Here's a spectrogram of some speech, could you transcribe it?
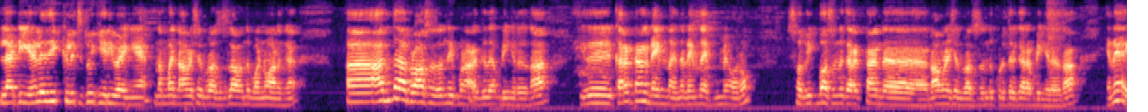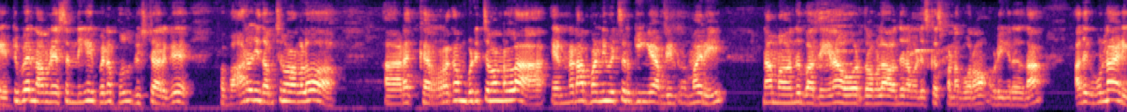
இல்லாட்டி எழுதி கிழிச்சு தூக்கி எறிவாங்க இந்த மாதிரி நாமினேஷன் ப்ராசஸ்லாம் வந்து பண்ணுவானுங்க. அந்த ப்ராசஸ் வந்து இப்போ நடக்குது அப்படிங்கிறது தான். இது கரெக்டான டைம் தான். இந்த டைம் தான் எப்பவுமே வரும். ஸோ பிக் பாஸ் வந்து கரெக்டாக இந்த நாமினேஷன் ப்ராசஸ் வந்து கொடுத்துருக்காரு அப்படிங்கிறது தான். ஏன்னா எட்டு பேர் நாமினேஷன் நீங்கள் இப்போ என்ன புது லிஸ்ட்டாக இருக்குது இப்போ பார்வதி தப்பிச்சிருவாங்களோ? அடக்கரகம் பிடிச்சவங்களாம் என்னடா பண்ணி வச்சுருக்கீங்க அப்படின்ற மாதிரி நம்ம வந்து பார்த்தீங்கன்னா ஒவ்வொருத்தவங்களா வந்து நம்ம டிஸ்கஸ் பண்ண போகிறோம் அப்படிங்கிறது தான். அதுக்கு முன்னாடி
